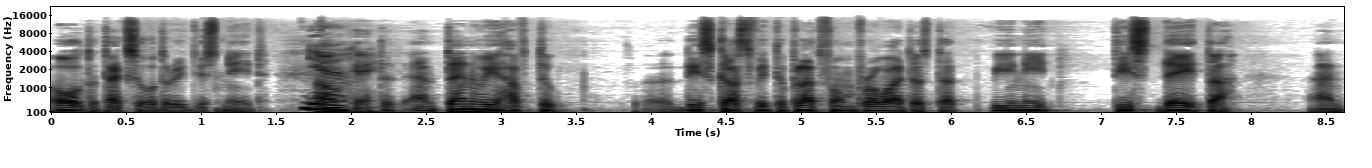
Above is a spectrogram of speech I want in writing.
all the tax authorities need Yeah. Okay. Th- and then we have to uh, discuss with the platform providers that we need this data and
